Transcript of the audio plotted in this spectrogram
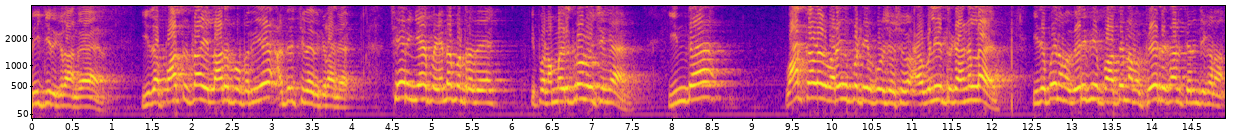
நீக்கியிருக்கிறாங்க. இதை பார்த்து தான் எல்லாரும் இப்போ பெரிய அதிர்ச்சியில் இருக்கிறாங்க. சரிங்க இப்போ என்ன பண்ணுறது இப்போ நம்ம இருக்கிறோம்னு வச்சுங்க இந்த வாக்காளர் வரைவு பட்டியல் குழு வெளியிட்டிருக்காங்கல்ல இதை போய் நம்ம வெரிஃபை பார்த்து நம்ம பேர் இருக்கான்னு தெரிஞ்சுக்கணும்.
